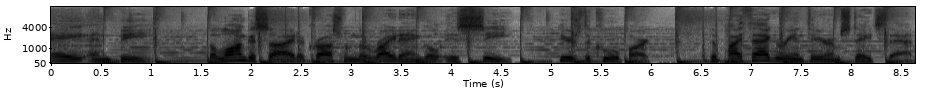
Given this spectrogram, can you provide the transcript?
A and B. The longest side across from the right angle is C. Here's the cool part. The Pythagorean theorem states that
